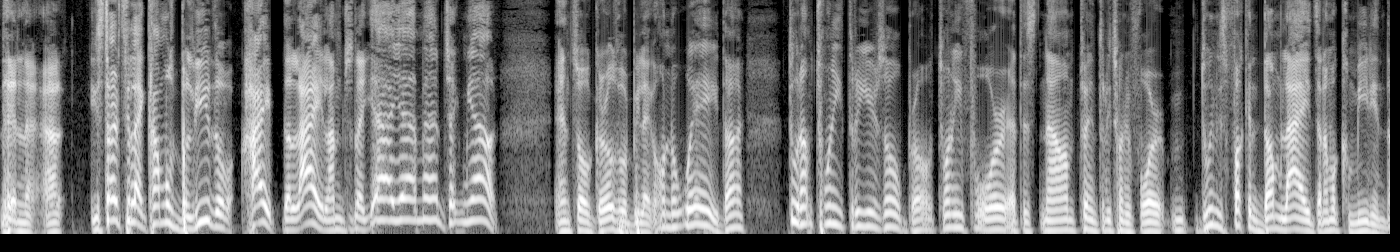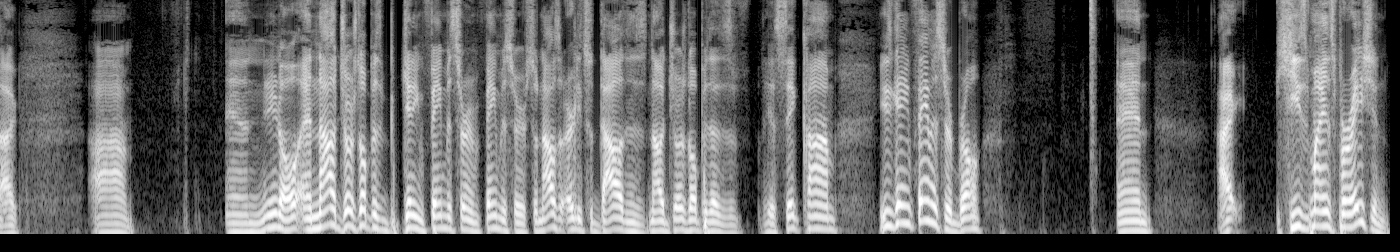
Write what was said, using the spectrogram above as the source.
then uh, he starts to like almost believe the hype, the lie. I'm just like, yeah, yeah, man, check me out. And so girls would be like, oh no way, dog dude, I'm 23 years old, bro. 24 at this now. I'm 23, 24, doing these fucking dumb lies, and I'm a comedian, dog. Um, and you know, and now George Lopez getting famouser and famouser. So now it's early 2000s. Now George Lopez has his, his sitcom. He's getting famouser, bro. And I, he's my inspiration.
